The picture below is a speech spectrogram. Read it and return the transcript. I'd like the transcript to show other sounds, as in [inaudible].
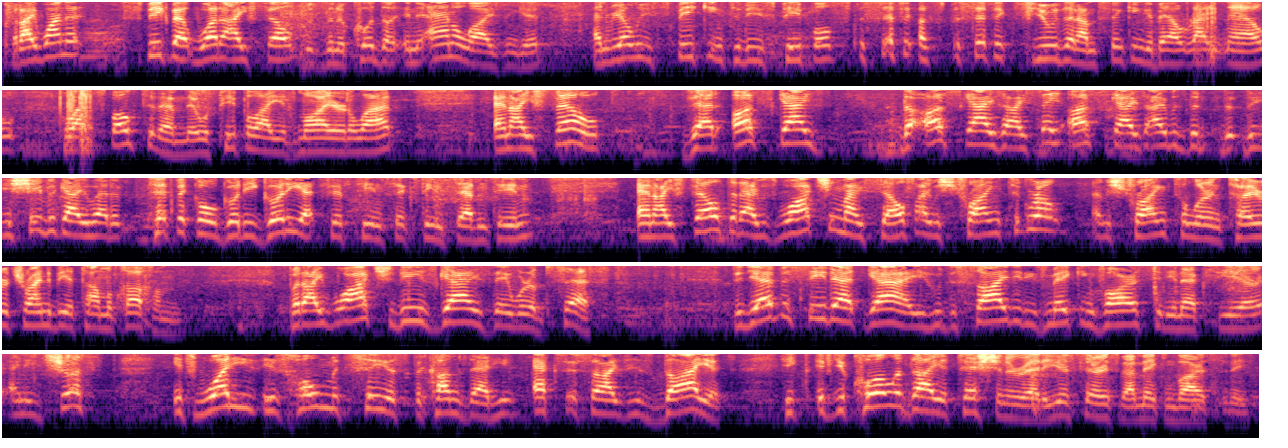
But I want to speak about what I felt was the nakuda in analyzing it and really speaking to these people, specific, a specific few that I'm thinking about right now, who I spoke to them. There were people I admired a lot. And I felt that us guys, the us guys, I say us guys, I was the, the, the yeshiva guy who had a typical goody goody at 15, 16, 17. And I felt that I was watching myself, I was trying to grow. I was trying to learn Torah, trying to be a Talmud Chacham. But I watched these guys, they were obsessed. Did you ever see that guy who decided he's making varsity next year and he just, it's what he, his whole mitzias becomes that. He exercise, his diet. He, if you call a dietitian already, you're serious about making varsity.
